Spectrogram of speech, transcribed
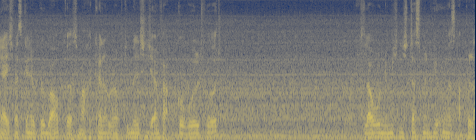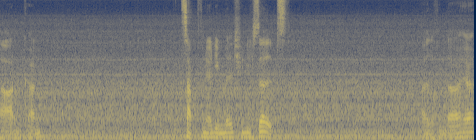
Ja, ich weiß gar nicht, ob ich überhaupt was machen kann oder ob die Milch nicht einfach abgeholt wird. Ich glaube nämlich nicht, dass man hier irgendwas abladen kann. Zapfen ja die Milch nicht selbst. Also von daher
